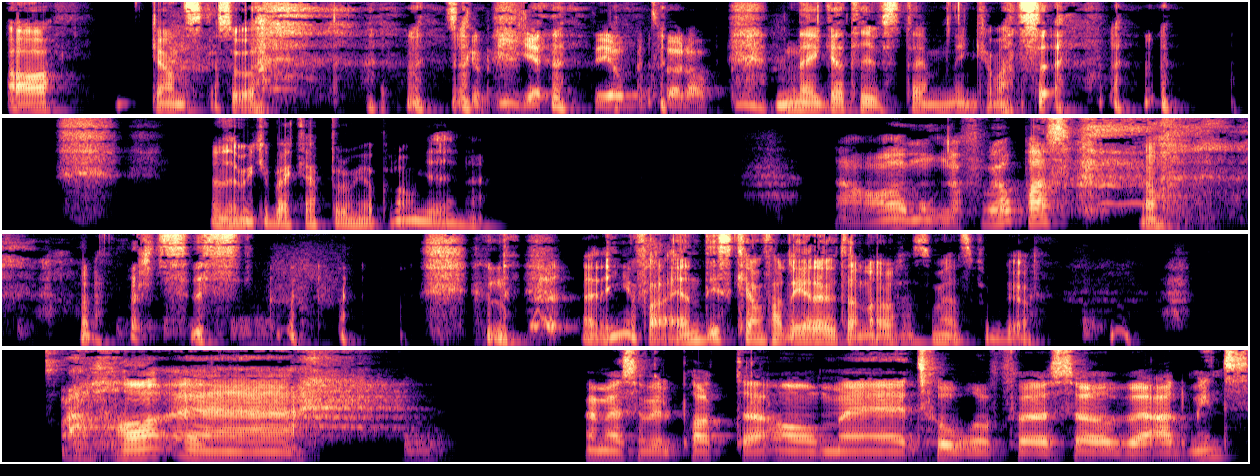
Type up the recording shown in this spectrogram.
Ja, ganska så Det skulle bli jättejobbigt för dem. negativ stämning kan man säga. Men det är mycket backuper de gör på de grejerna. Ja, många får vi hoppas. Ja, precis. Nej, det är ingen fara. En disk kan fallera utan några som helst problem. Jaha. Eh, vem är det som vill prata om eh, forum för serveradmins?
